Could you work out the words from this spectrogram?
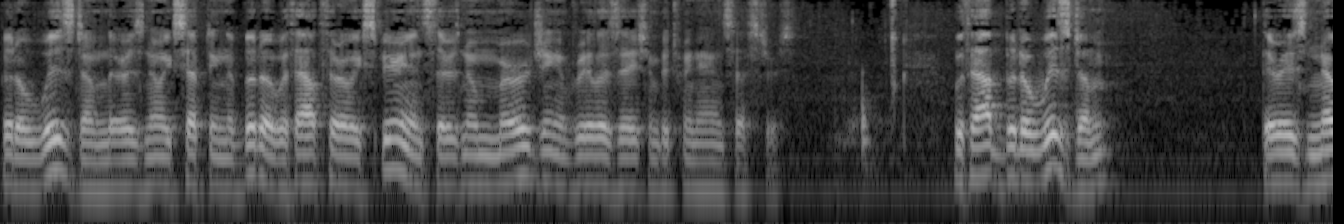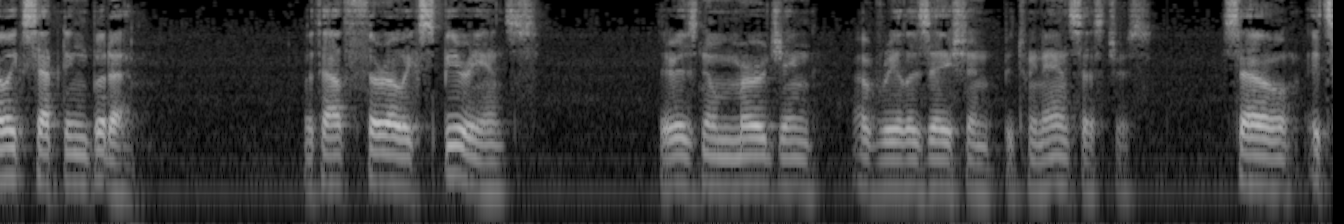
Buddha wisdom, there is no accepting the Buddha. Without thorough experience, there is no merging of realization between ancestors. Without Buddha wisdom, there is no accepting Buddha. Without thorough experience, there is no merging of realization between ancestors. So it's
